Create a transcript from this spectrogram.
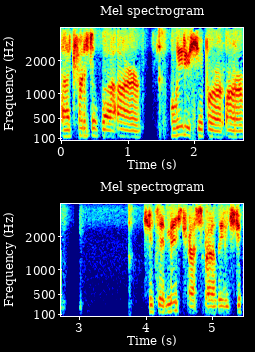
uh, trust of uh, our leadership, or, or should say mistrust of our leadership,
